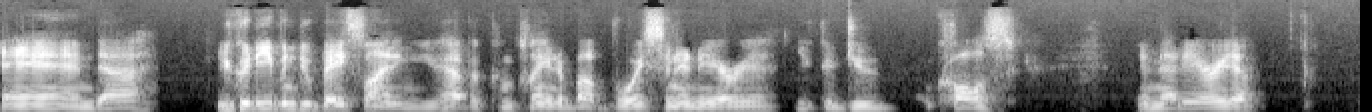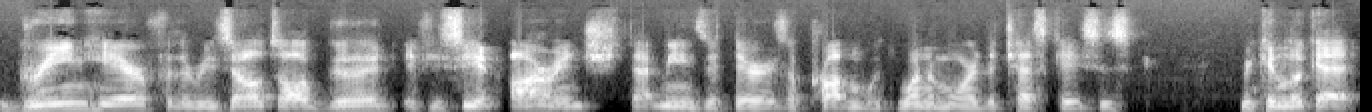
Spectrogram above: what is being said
And uh, you could even do baselining. You have a complaint about voice in an area, you could do calls in that area. Green here for the results, all good. If you see an orange, that means that there is a problem with one or more of the test cases. We can look at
